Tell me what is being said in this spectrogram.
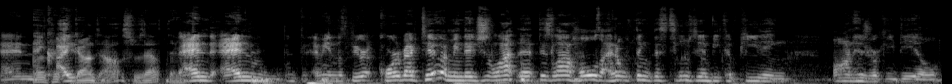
And And Christian I- Gonzalez was out there. and and I mean, let's be real, quarterback too. I mean, there's just a lot. There's a lot of holes. I don't think this team's going to be competing on his rookie deal.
